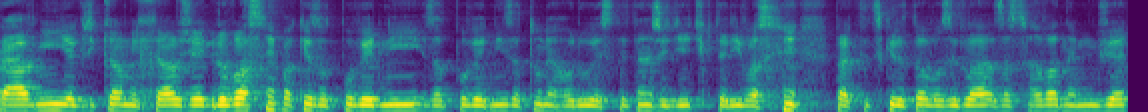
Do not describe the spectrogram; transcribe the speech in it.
právní, jak říkal Michal, že kdo vlastně pak je zodpovědný, zodpovědný za tu nehodu, jestli ten řidič, který vlastně prakticky do toho vozidla zasahovat nemůže,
